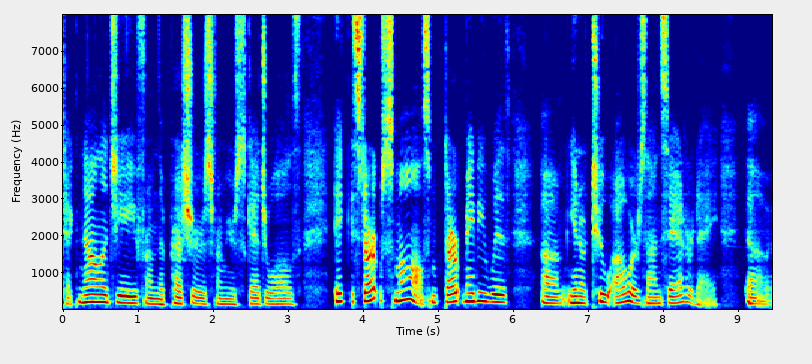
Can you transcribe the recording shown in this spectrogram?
technology, from the pressures, from your schedules. It start small. Start maybe with, um, you know, two hours on Saturday, uh,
